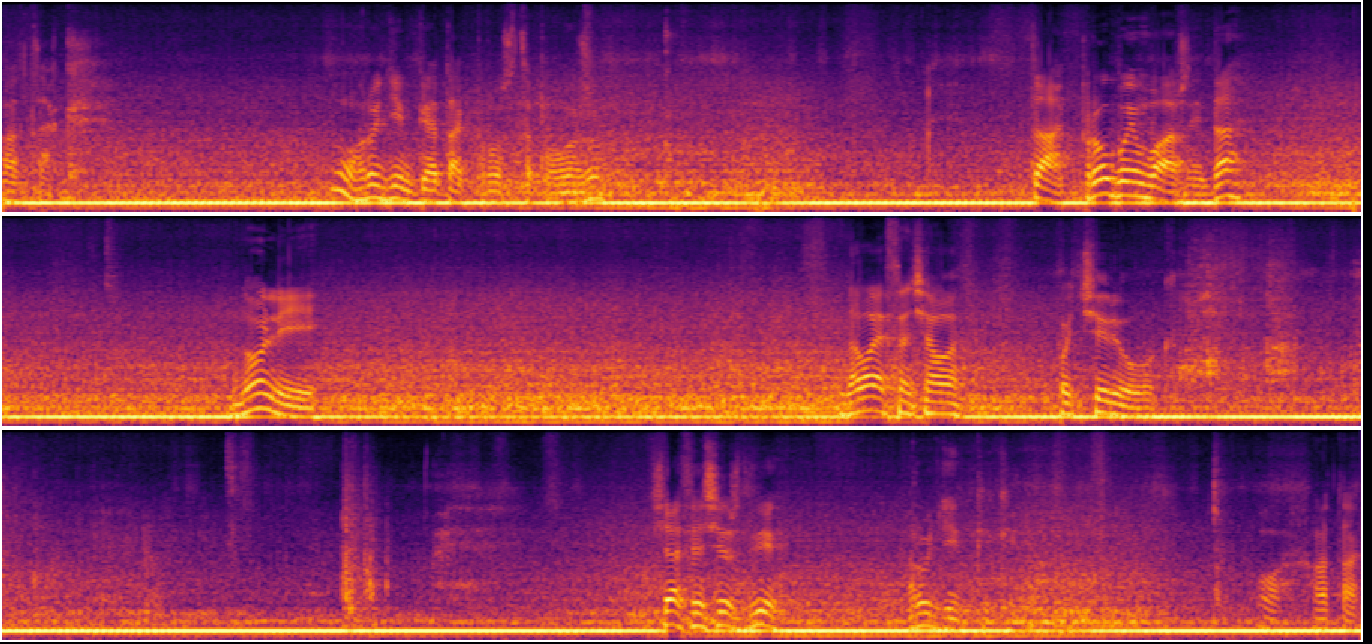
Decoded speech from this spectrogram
Вот так. Ну, грудинку я так просто положу. Так, пробуем важить, да? Нули. Давай сначала почеревок. Сейчас я ж дві грудинки кину. О, отак.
